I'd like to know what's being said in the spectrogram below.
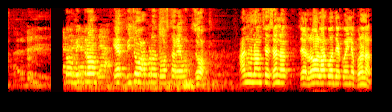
તો મિત્રો એક બીજો આપણો દોસ્તાર રહ્યો. જો આનું નામ છે જનક. જે લ લાગવા દે કોઈને ભણક.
